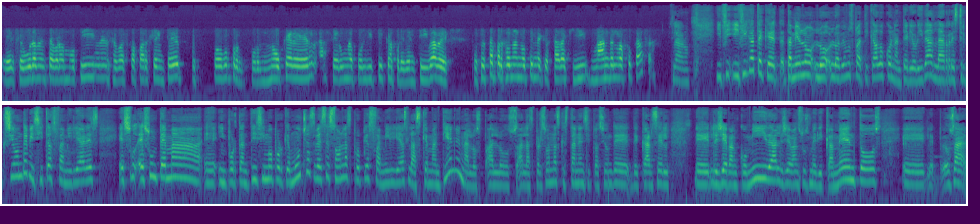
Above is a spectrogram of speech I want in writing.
eh, seguramente habrá motines, se va a escapar gente, pues todo por, por no querer hacer una política preventiva de pues esta persona no tiene que estar aquí, mándenlo a su casa. Claro. Y, fíjate que también lo, lo, habíamos platicado con anterioridad, la restricción de visitas familiares es, un tema eh, importantísimo porque muchas veces son las propias familias las que mantienen a, los, a, los, a las personas que están en situación de, cárcel, eh, les llevan comida, les llevan sus medicamentos, eh, o sea,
